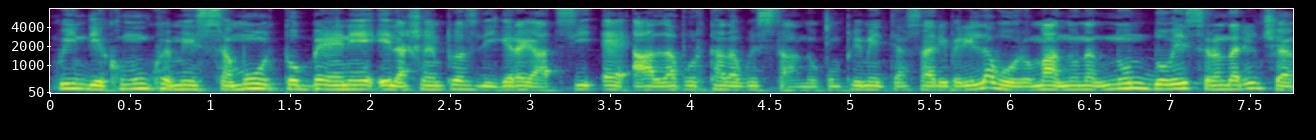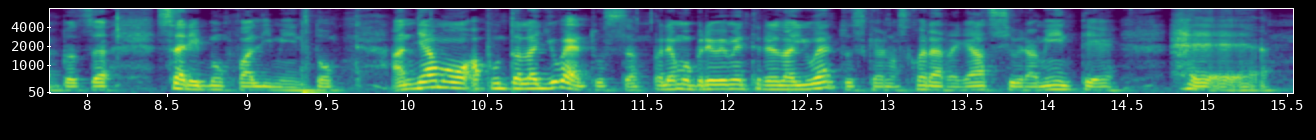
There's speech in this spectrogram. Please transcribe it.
quindi è comunque messa molto bene e la Champions League ragazzi è alla portata quest'anno. Complimenti a Sari per il lavoro ma non, non dovessero andare in Champions sarebbe un fallimento. Andiamo appunto alla Juventus. Parliamo brevemente della Juventus che è una squadra ragazzi veramente eh,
